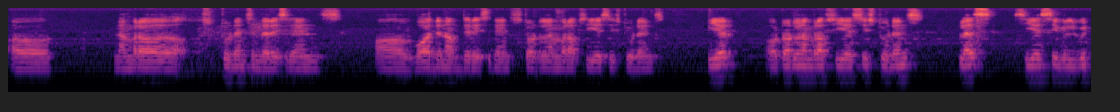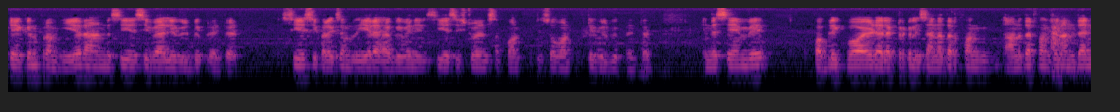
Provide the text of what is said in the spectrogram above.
uh, number of students in the residence uh, warden of the residence total number of CSC students. Here uh, total number of CSC students plus CSC will be taken from here and CSC value will be printed. CSC for example here I have given in CSC students of 150 so 150 will be printed. In the same way public void electrical is another fun another function and then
